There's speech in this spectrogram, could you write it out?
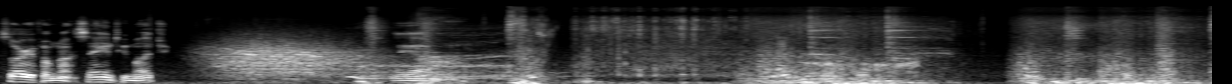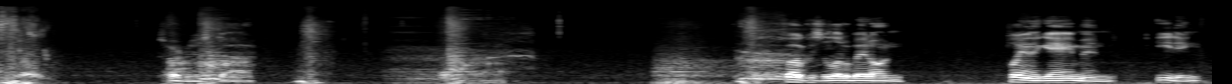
Sorry if I'm not saying too much. Yeah. Sort of just uh, focus a little bit on playing the game and eating.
